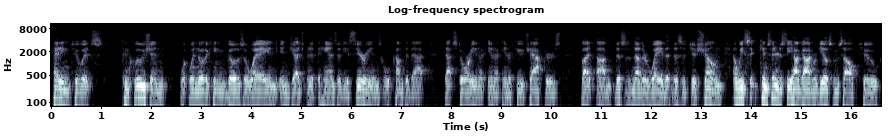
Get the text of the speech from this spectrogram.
heading to its conclusion when Northern Kingdom goes away in, in judgment at the hands of the Assyrians. We'll come to that that story in a, in a, in a few chapters. But um, this is another way that this is just shown. And we continue to see how God reveals himself to,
